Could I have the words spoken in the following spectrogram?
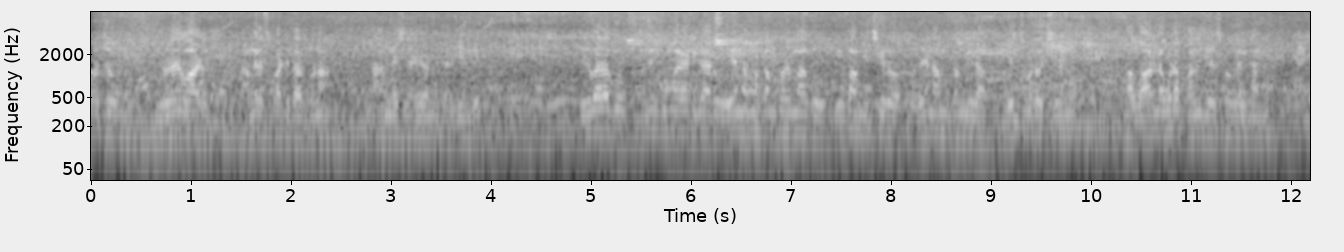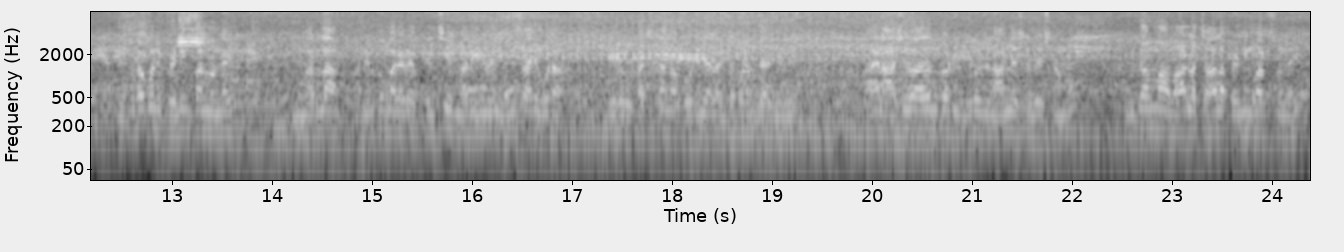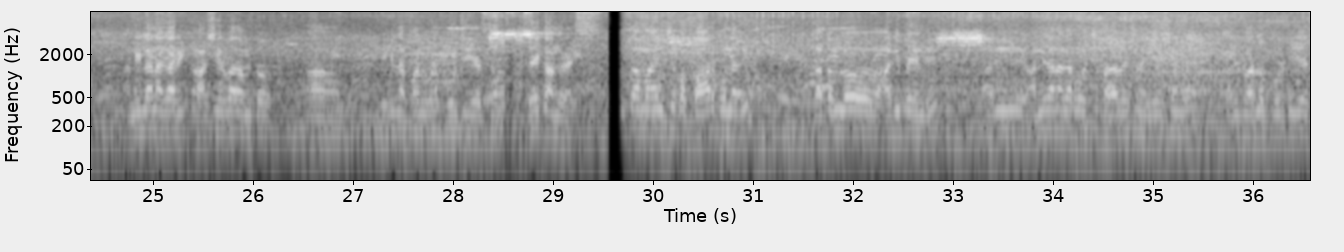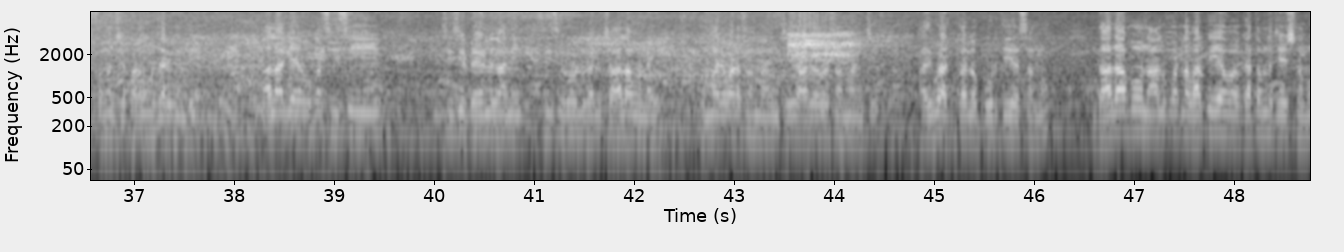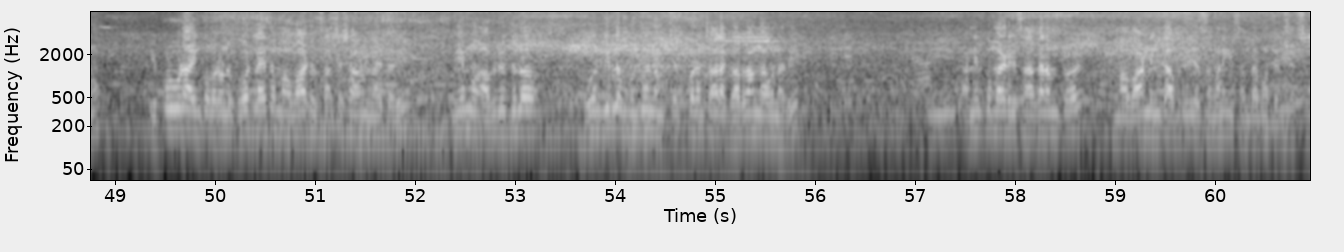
రోజు ఇరవై ward Congress party తరఫున నామినేషన్ వేయడం జరిగింది. ఇదివరకు అనిల్ కుమార్ రెడ్డి గారు ఏ నమ్మకంతో మాకు బీఫామ్ ఇచ్చారో అదే నమ్మకం మీద గెలిచి కూడా వచ్చినాము. మా వార్డులో కూడా పనులు చేసుకోగలిగినాము. ఇప్పుడు కొన్ని పెండింగ్ పనులు ఉన్నాయి. మరలా అనిల్ కుమార్ రెడ్డి పిలిచి మరి ఈసారి కూడా మీరు ఖచ్చితంగా పోటీ చేయాలని చెప్పడం జరిగింది. ఆయన ఆశీర్వాదంతో ఈరోజు నామినేషన్ వేసినాము. ఇంకా మా వార్డులో చాలా పెండింగ్ వర్క్స్ ఉన్నాయి. అనిల్ అన్న గారి ఆశీర్వాదంతో మిగిలిన పనులు కూడా పూర్తి చేస్తాం. జై కాంగ్రెస్. సంబంధించి ఒక పార్క్ ఉన్నది. గతంలో ఆగిపోయింది. అది అనిల్ గారు వచ్చి పర్యవేక్షణ చేసిండు. అది త్వరలో పూర్తి చేస్తామని చెప్పడం జరిగింది. అలాగే ఒక సీసీ సీసీ డ్రైన్లు కానీ సీసీ రోడ్లు కానీ చాలా ఉన్నాయి. కుమ్మరివాడ సంబంధించి ఆదివాడ సంబంధించి. అది కూడా అతి త్వరలో పూర్తి చేస్తాము. దాదాపు నాలుగు కోట్ల వరకు గతంలో చేసినాము. ఇప్పుడు కూడా ఇంకొక రెండు కోట్లు అయితే మా వార్డు సస్యశామనం అవుతుంది. మేము అభివృద్ధిలో భువనగిరిలో ముందున్నాం. చెప్పుకోవడం చాలా గర్వంగా ఉన్నది. ఈ అనిల్ కుమార్ రెడ్డి సహకారంతో మా వార్డుని ఇంకా అభివృద్ధి చేస్తామని ఈ సందర్భంగా తెలియజేస్తాం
